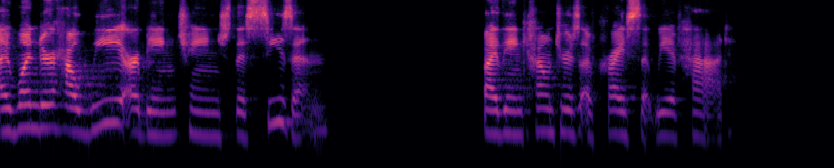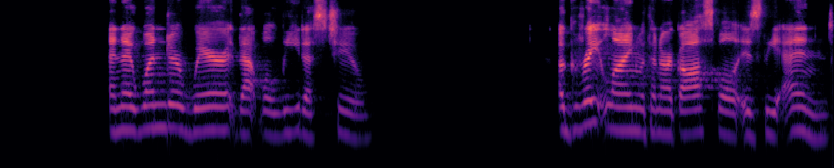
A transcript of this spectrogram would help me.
I wonder how we are being changed this season by the encounters of Christ that we have had. And I wonder where that will lead us to. A great line within our gospel is the end.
